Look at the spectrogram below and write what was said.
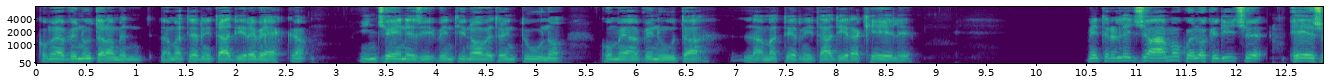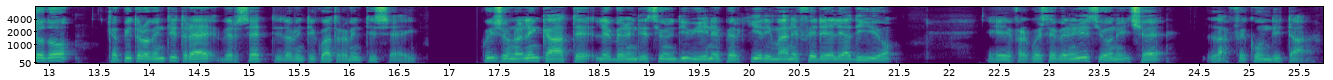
come è avvenuta la, la maternità di Rebecca, in Genesi 29 31 come è avvenuta la maternità di Rachele. Mentre leggiamo quello che dice Esodo, capitolo 23, versetti da 24 a 26. Qui sono elencate le benedizioni divine per chi rimane fedele a Dio e fra queste benedizioni c'è la fecondità.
